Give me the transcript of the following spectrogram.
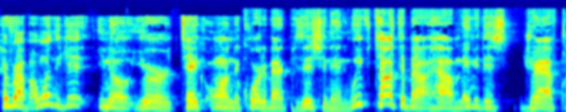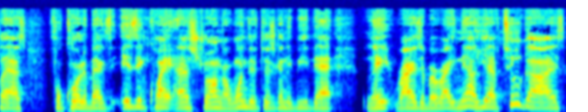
Hey Rob, I wanted to get you know your take on the quarterback position, and we've talked about how maybe this draft class for quarterbacks isn't quite as strong. I wonder if there's going to be that late riser, but right now you have two guys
